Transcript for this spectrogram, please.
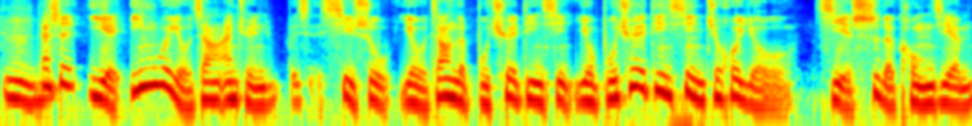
嗯，但是也因为有这样安全系数，有这样的不确定性，有不确定性就会有解释的空间。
